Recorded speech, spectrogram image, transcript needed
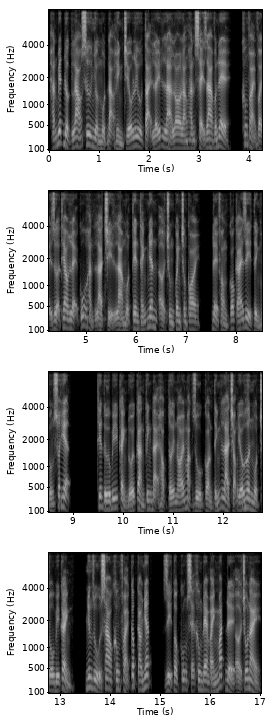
Hắn biết được lão sư nhường một đạo hình chiếu lưu tại lấy là lo lắng hắn xảy ra vấn đề, không phải vậy dựa theo lệ cũ hẳn là chỉ là một tên thánh nhân ở chung quanh trông coi, để phòng có cái gì tình huống xuất hiện. Thiên tứ bí cảnh đối càn kinh đại học tới nói mặc dù còn tính là trọng yếu hơn một chỗ bí cảnh, nhưng dù sao không phải cấp cao nhất, dị tộc cũng sẽ không đem ánh mắt để ở chỗ này,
